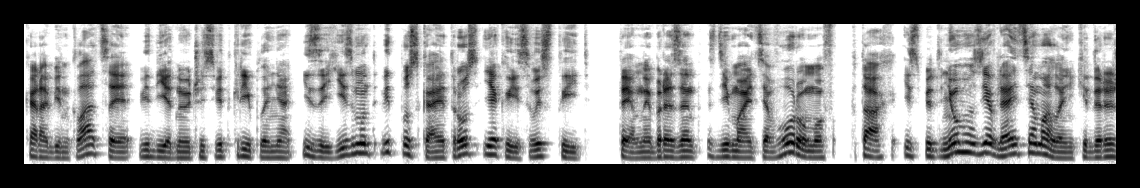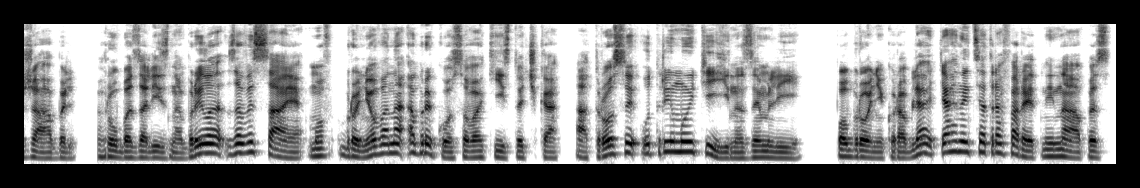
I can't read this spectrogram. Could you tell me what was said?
карабін клацає, від'єднуючись від кріплення, і Зигізмунд відпускає трос, який свистить. Темний брезент здіймається вгору, мов птах, і з-під нього з'являється маленький дирижабель. Груба залізна брила зависає, мов броньована абрикосова кісточка, а троси утримують її на землі. По броні корабля тягнеться трафаретний напис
